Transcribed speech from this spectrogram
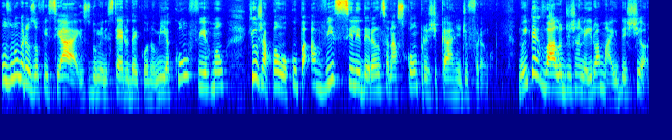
Os números oficiais do Ministério da Economia confirmam que o Japão ocupa a vice-liderança nas compras de carne de frango, no intervalo de janeiro a maio deste ano,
